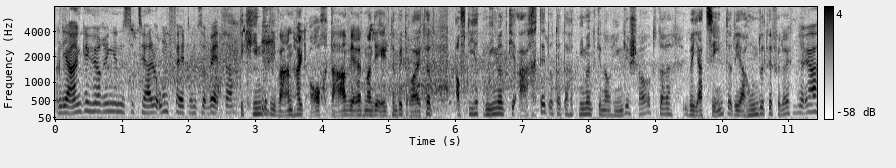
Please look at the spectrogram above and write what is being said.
an die Angehörigen, das soziale Umfeld und so weiter. Die Kinder, die waren halt auch da, während man die Eltern betreut hat. Auf die hat niemand geachtet oder da hat niemand genau hingeschaut oder über Jahrzehnte oder Jahrhunderte vielleicht. Naja,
